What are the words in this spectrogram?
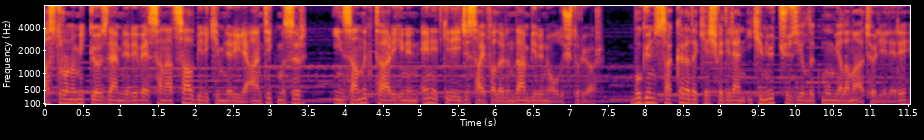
astronomik gözlemleri ve sanatsal birikimleriyle Antik Mısır, insanlık tarihinin en etkileyici sayfalarından birini oluşturuyor. Bugün Sakkara'da keşfedilen 2300 yıllık mumyalama atölyeleri,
